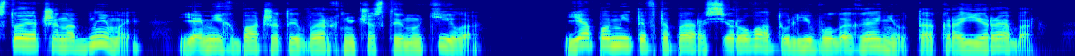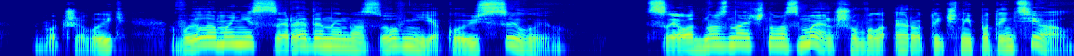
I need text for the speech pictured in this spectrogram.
Стоячи над ними, я міг бачити верхню частину тіла. Я помітив тепер сірувату ліву легеню та краї ребер, вочевидь, виламані зсередини назовні якоюсь силою. Це однозначно зменшувало еротичний потенціал.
